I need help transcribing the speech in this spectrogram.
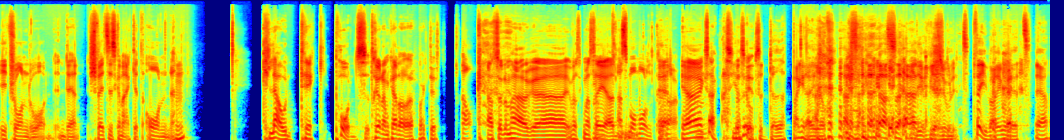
ifrån då det schweiziska märket On. Mm. Cloud Tech Pods tror jag de kallar det faktiskt. Ja, Alltså de här, eh, vad ska man säga? ja, små molnkuddar. Ja, exakt. Alltså jag ska också döpa grejer. Alltså, alltså, det är väldigt roligt. Fy vad roligt. Ja.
